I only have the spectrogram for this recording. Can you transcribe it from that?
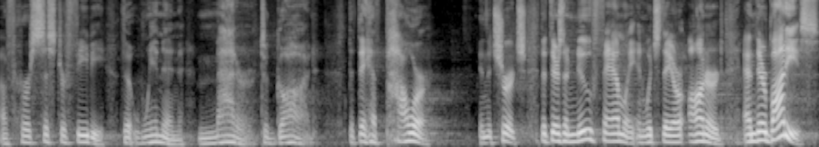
of her sister Phoebe that women matter to God, that they have power in the church, that there's a new family in which they are honored, and their bodies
